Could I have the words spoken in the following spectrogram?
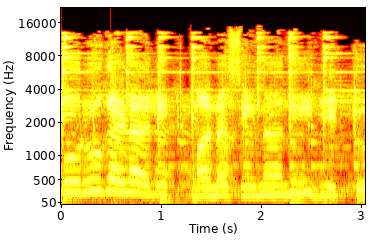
ಗುರುಗಳಲ್ಲಿ ಮನಸ್ಸಿನಲ್ಲಿ ಇಟ್ಟು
